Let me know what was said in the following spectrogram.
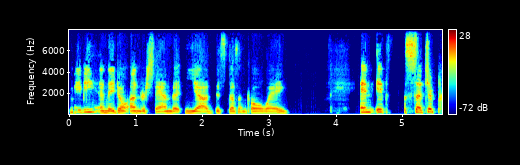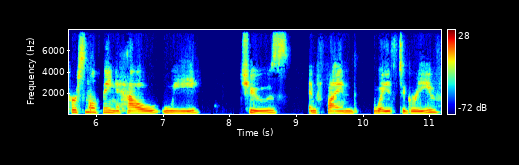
maybe, and they don't understand that, yeah, this doesn't go away. And it's such a personal thing how we choose and find ways to grieve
